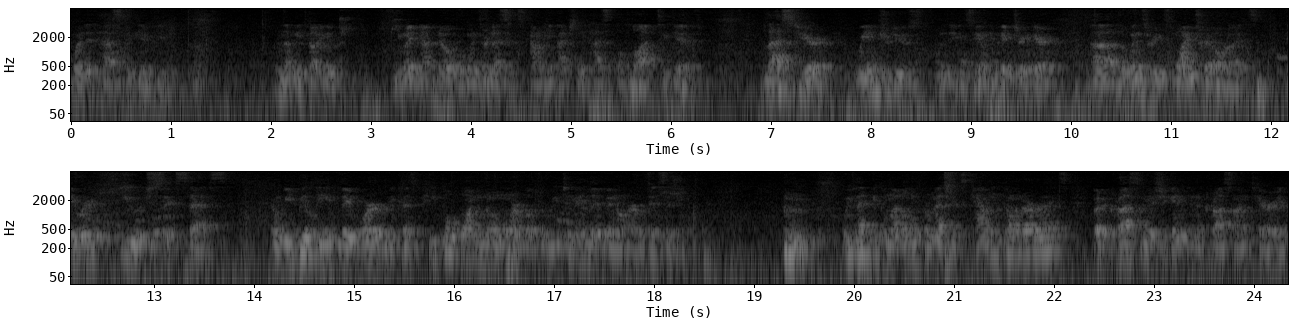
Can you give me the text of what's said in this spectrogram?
what it has to give you. And let me tell you, you might not know, but Windsor and Essex County actually has a lot to give. Last year, we introduced, as you can see on the picture here, uh, the Windsor Eats Wine Trail rides. They were a huge success. And we believe they were because people want to know more about the region they live in or are visiting. We've had people not only from Essex County come on our rides, but across Michigan and across Ontario.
